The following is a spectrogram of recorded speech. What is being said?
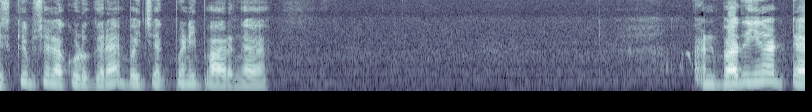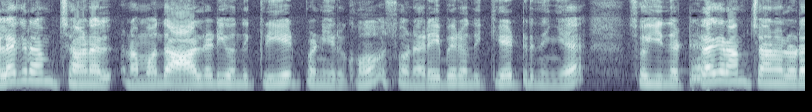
டிஸ்கிரிப்ஷனில் கொடுக்குறேன். போய் செக் பண்ணி பாருங்கள் அண்ட் பார்த்தீங்கன்னா டெலகிராம் சேனல் நம்ம வந்து ஆல்ரெடி வந்து க்ரியேட் பண்ணியிருக்கோம். ஸோ நிறைய பேர் வந்து கேட்டிருந்தீங்க. ஸோ இந்த டெலகிராம் சேனலோட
